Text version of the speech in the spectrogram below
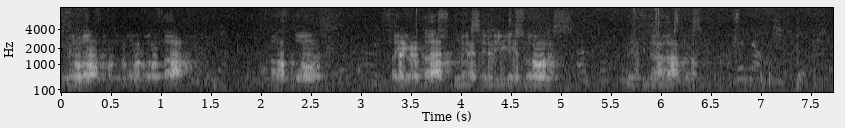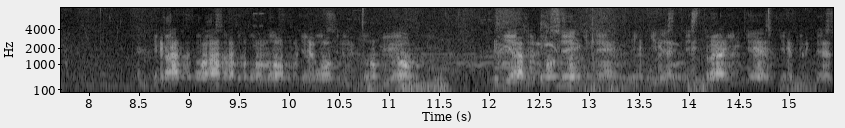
στο λόφο του Γολγοθά. Αυτό θα γιορτάσουμε σε λίγες ώρες με την Ανάσταση. Του Χριστού μας. Και κάθε φορά σε αυτόν τον λόγο και εγώ συνειδητοποιώ τι ακριβώς έγινε εκείνες τις τραγικές και φρικτές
